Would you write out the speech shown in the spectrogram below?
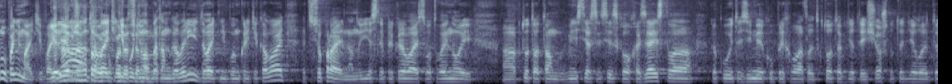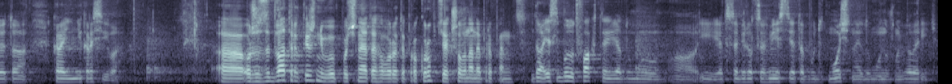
Ну, понимаете, война, я уже готов давайте не будем об этом говорить, давайте не будем критиковать, это все правильно, но если прикрываясь вот войной, а, кто-то там в Министерстве сельского хозяйства какую-то земельку прихватывает, кто-то где-то еще что-то делает, то это крайне некрасиво. Отже, за 2-3 тижні ви почнете говорити про корупцію, якщо вона не припиниться. Да, если будут факты, я думаю, а, и это соберется вместе, это будет мощно, я думаю, нужно говорить.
